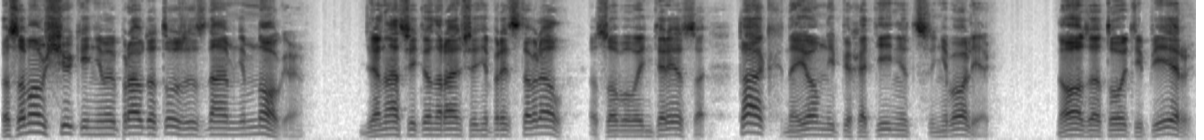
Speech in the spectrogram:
О самом Щукине мы, правда, тоже знаем немного. Для нас ведь он раньше не представлял особого интереса. Так, наемный пехотинец, не более. Но зато теперь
